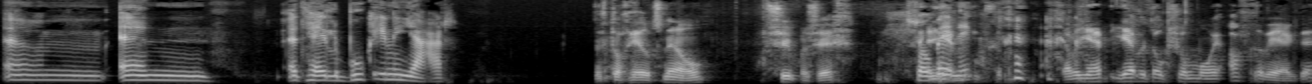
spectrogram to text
Ehm, en het hele boek in een jaar. Dat is toch heel snel. Super zeg. Zo En ben hebt- ik. Ja, maar je hebt, je hebt het ook zo mooi afgewerkt, hè?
